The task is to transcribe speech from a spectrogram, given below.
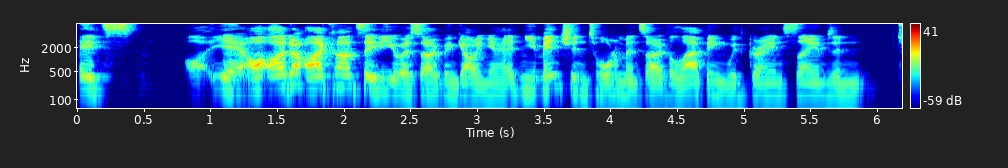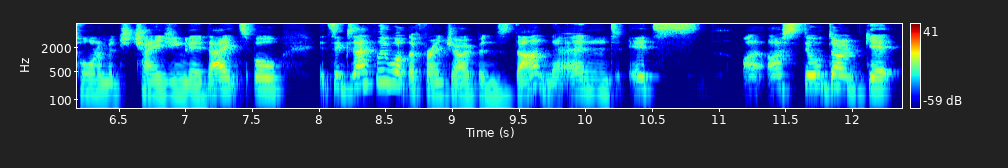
it's uh, yeah, I, I, don't, I can't see the US Open going ahead. And you mentioned tournaments overlapping with Grand Slams and tournaments changing their dates. Well, it's exactly what the French Open's done, and it's I, I still don't get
